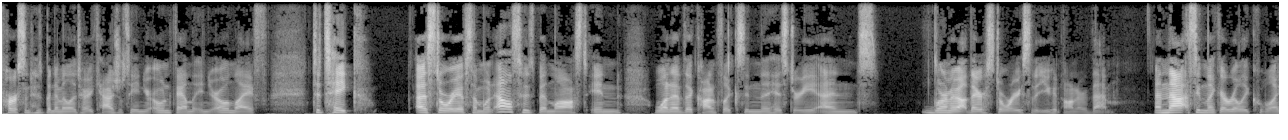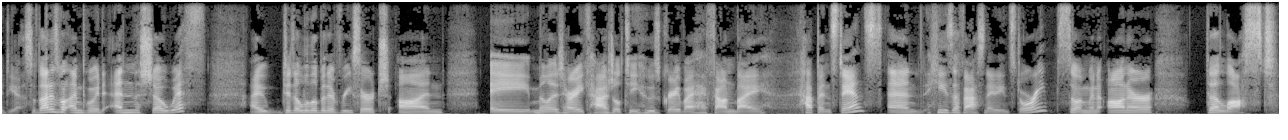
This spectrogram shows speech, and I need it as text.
person who's been a military casualty in your own family in your own life to take a story of someone else who's been lost in one of the conflicts in the history and learn about their story so that you can honor them And that seemed like a really cool idea. So that is what I'm going to end the show with. I did a little bit of research on a military casualty whose grave I found by happenstance, and he's a fascinating story. So I'm going to honor the lost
